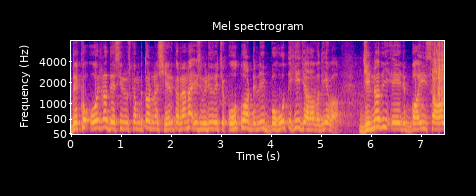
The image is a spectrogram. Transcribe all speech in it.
ਦੇਖੋ, ਉਹ ਜਿਹੜਾ ਦੇਸੀ ਨੁਸਖਾ ਮੈਂ ਤੁਹਾਡੇ ਨਾਲ ਸ਼ੇਅਰ ਕਰ ਰਿਹਾ ਨਾ, ਇਸ ਵੀਡੀਓ ਦੇ ਵਿੱਚ ਉਹ ਤੁਹਾਡੇ ਲਈ ਬਹੁਤ ਹੀ ਜ਼ਿਆਦਾ ਵਧੀਆ ਵਾ। ਜਿਨ੍ਹਾਂ ਦੀ ਏਜ 22 ਸਾਲ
